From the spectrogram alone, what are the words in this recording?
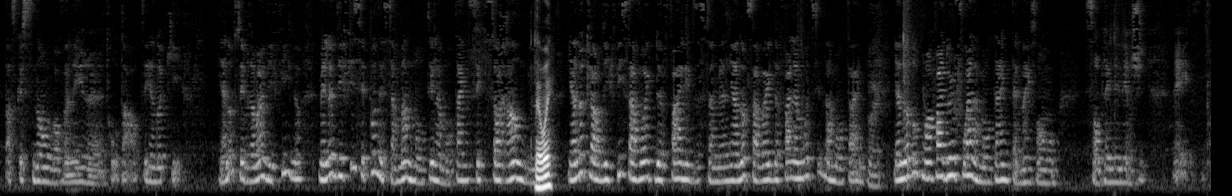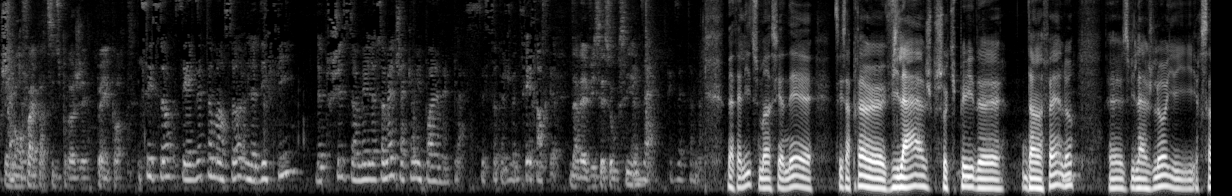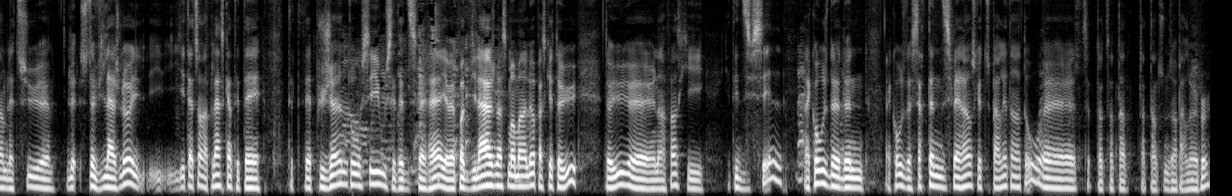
Parce que sinon, on va revenir euh, trop tard. Il y en a qui. Il y en a que c'est vraiment un défi, là. Mais le défi, c'est pas nécessairement de monter la montagne, c'est de se rendre. là. Ben oui. Il y en a que leur défi, ça va être de faire les 10 semaines. Il y en a que ça va être de faire la moitié de la montagne. Ouais. Il y en a d'autres qui vont en faire deux fois la montagne tellement ils sont, ils sont pleins d'énergie. Mais Ils vont faire partie du projet, peu importe. C'est ça, c'est exactement ça. Le défi de toucher le sommet. Le sommet de chacun n'est pas à la même place. C'est ça que je veux dire en fait. Dans la vie, c'est ça aussi. hein. Exact, exactement. Nathalie, tu mentionnais, euh, tu sais, ça prend un village pour s'occuper de, d'enfants, là. Euh, ce village-là, il, il ressemblait-tu... euh, le- ce village-là, il, il était-tu en place quand tu étais, plus jeune, toi aussi, ou c'était différent? Il n'y avait pas de village dans ce moment-là, parce que tu as eu, t'as eu euh, une enfance qui, qui était difficile Ben, à cause de, oui. de- à cause de certaines différences que tu parlais tantôt. T'as- T'attends-tu nous en parler un peu?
